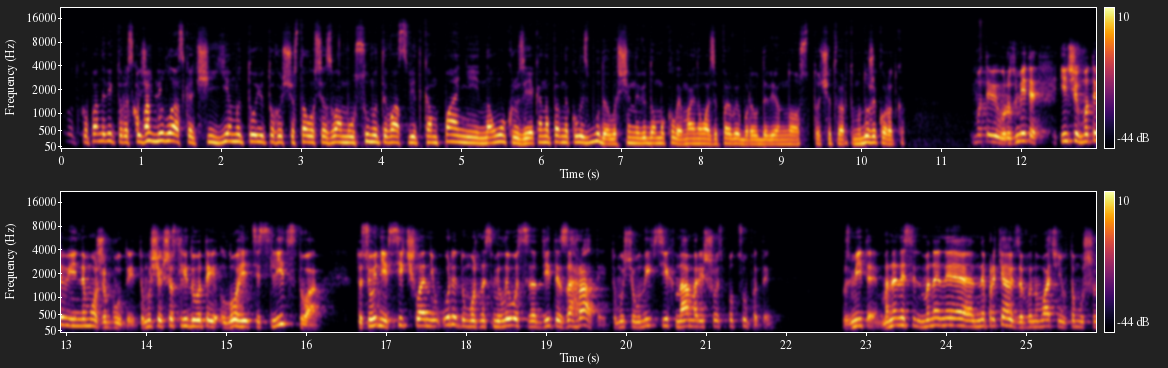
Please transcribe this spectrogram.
Коротко, пане Вікторе, скажіть, будь ласка, чи є метою того, що сталося з вами, усунути вас від кампанії на окрузі, яка напевне колись буде, але ще невідомо коли. Маю на увазі перевибори у 94-му. Дуже коротко. Мотивів, розумієте, інших мотивів і не може бути. Тому що якщо слідувати логіці слідства, то сьогодні всіх членів уряду можна сміливо сидіти за грати, тому що у них всіх намірі щось поцупити. Розумієте? Мене не мене не, не притягують за в тому, що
